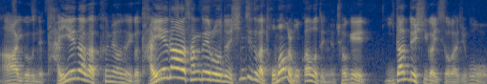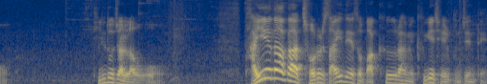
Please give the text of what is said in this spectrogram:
아 이거 근데 다이애나가 크면은 이거 다이애나 상대로는 신지드가 도망을 못 가거든요. 저게 2단 대시가 있어가지고 딜도 잘 나오고. 다이애나가 저를 사이드에서 마크를 하면 그게 제일 문제인데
